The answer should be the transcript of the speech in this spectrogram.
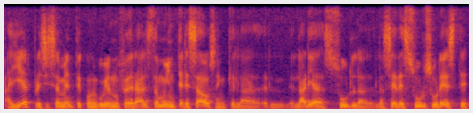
ayer precisamente con el gobierno federal. Están muy interesados en que el, área sur, la, la sede sur-sureste,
